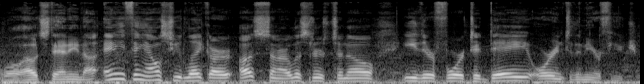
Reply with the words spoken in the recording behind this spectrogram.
Well, outstanding. Uh, anything else you'd like our us and our listeners to know, either for today or into the near future?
